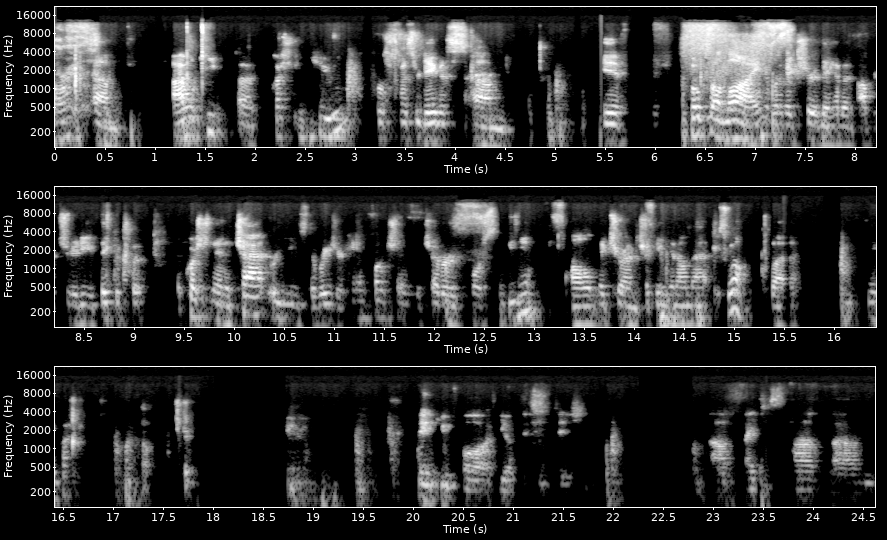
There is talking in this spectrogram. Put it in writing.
All right. Um, I will keep a question queue for Professor Davis. Um, if folks online want to make sure they have an opportunity, if they could put a question in the chat or use the raise your hand function, whichever is most convenient. I'll make sure I'm checking in on that as well. But any questions? Oh, sure. Thank you for your presentation. Um, I just have um,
